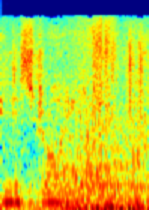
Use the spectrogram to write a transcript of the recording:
Been destroyed.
